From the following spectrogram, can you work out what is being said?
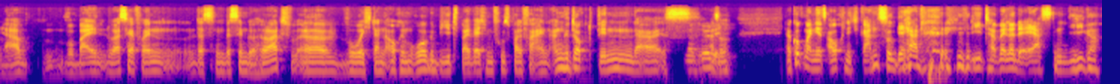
Ja, wobei du hast ja vorhin das ein bisschen gehört, äh, wo ich dann auch im Ruhrgebiet bei welchem Fußballverein angedockt bin. Da ist Natürlich. also da guckt man jetzt auch nicht ganz so gern in die Tabelle der ersten Liga.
